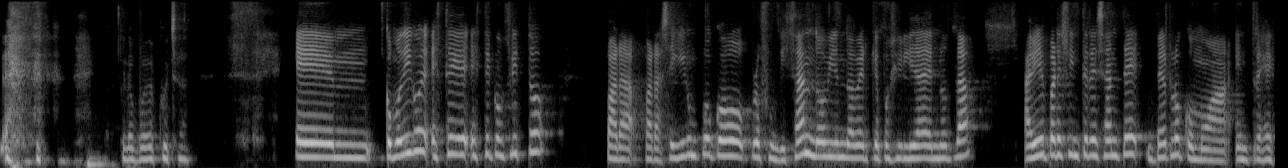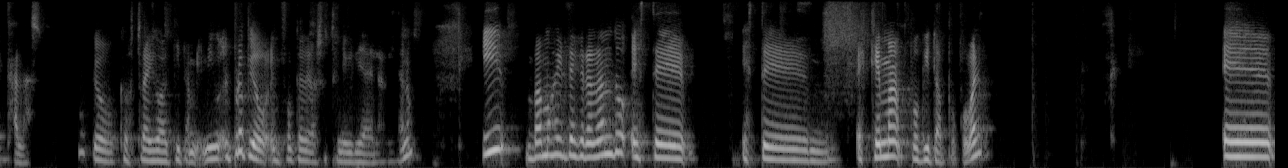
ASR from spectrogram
lo puedo escuchar. Em, como digo, este, este conflicto, para, para, seguir un poco profundizando, viendo a ver qué posibilidades nos da, a mí me parece interesante verlo como en tres escalas, que, os traigo aquí también, el propio enfoque de la sostenibilidad de la vida. ¿no? Y vamos a ir desgranando este, este esquema poquito a poco. ¿vale? Eh,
